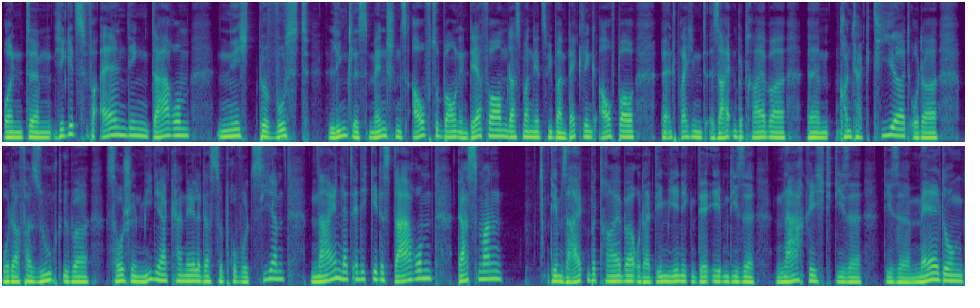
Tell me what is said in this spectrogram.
Und ähm, hier geht es vor allen Dingen darum, nicht bewusst Linkless Mentions aufzubauen in der Form, dass man jetzt wie beim Backlink-Aufbau äh, entsprechend Seitenbetreiber ähm, kontaktiert oder, oder versucht über Social-Media-Kanäle das zu provozieren. Nein, letztendlich geht es darum, dass man dem Seitenbetreiber oder demjenigen, der eben diese Nachricht, diese, diese Meldung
